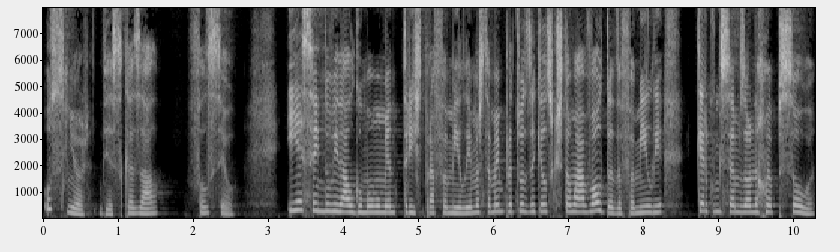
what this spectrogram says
O senhor desse casal faleceu. E é sem dúvida alguma um momento triste para a família, mas também para todos aqueles que estão à volta da família quer conheçamos ou não a pessoa.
